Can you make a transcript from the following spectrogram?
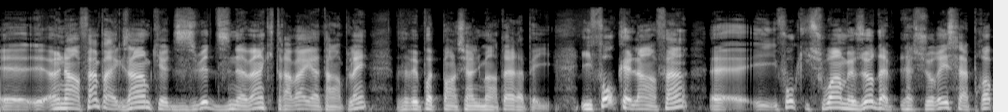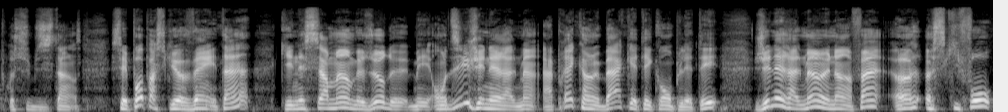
Euh, un enfant, par exemple, qui a 18, 19 ans, qui travaille à temps plein, vous n'avez pas de pension alimentaire à payer. Il faut que l'enfant, euh, il faut qu'il soit en mesure d'a- d'assurer sa propre subsistance. C'est pas parce qu'il a 20 ans qu'il est nécessairement en mesure de... Mais on dit généralement, après qu'un bac ait été complété, généralement, un enfant a, a ce qu'il faut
